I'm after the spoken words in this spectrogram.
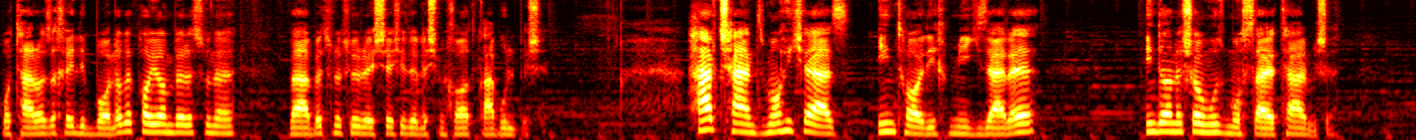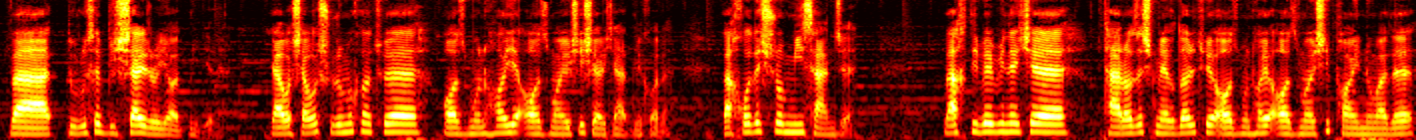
با تراز خیلی بالا به پایان برسونه و بتونه توی رشته که دلش می‌خواد قبول بشه. هر چند ماهی که از این تاریخ میگذره این دانش آموز مستعدتر میشه و دروس بیشتری رو یاد می‌گیره. یواش یواش شروع می‌کنه توی آزمون های آزمایشی شرکت می‌کنه و خودش رو میسنجه. وقتی ببینه که ترازش مقداری توی آزمون های آزمایشی پایین اومده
